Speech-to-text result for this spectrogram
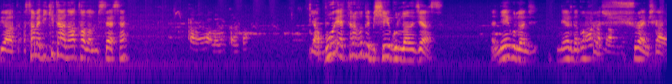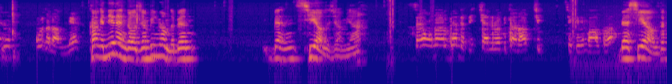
Bir at. Samet iki tane at alalım istersen. Tamam alalım kanka. Ya bu etrafı da bir şey kullanacağız. Ya niye kullanacağız? Nerede bu? Ha, şuraymış kanka. Yani buradan alınıyor. Kanka nereden kalacağım bilmiyorum da ben ben siyah alacağım ya. Sen onu al ben de bir kendime bir tane at çek, çekeyim altına. Ben siyah aldım.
